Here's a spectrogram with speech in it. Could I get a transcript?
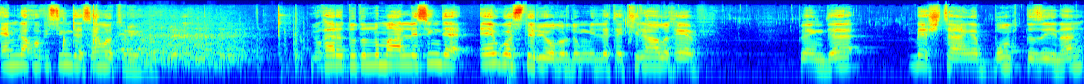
emlak ofisinde sen oturuyorsun. Yukarı Dudullu mahallesinde ev gösteriyor olurdun millete kiralık ev. Ben de beş tane bond kızıyla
